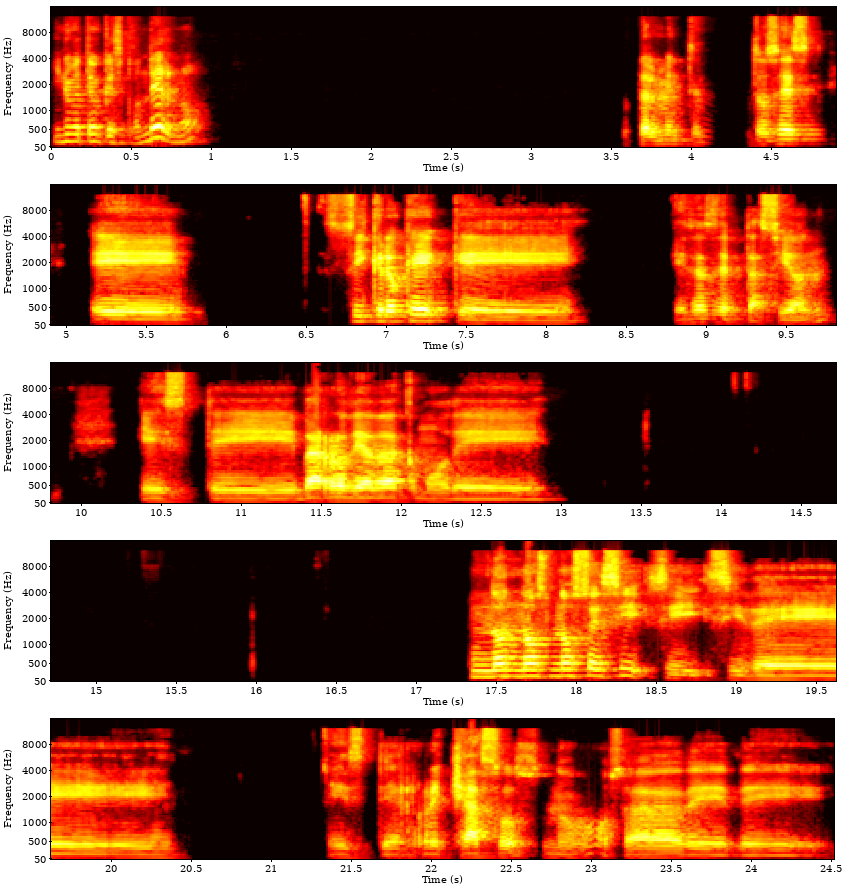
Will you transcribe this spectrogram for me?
y no me tengo que esconder, ¿no? Totalmente. Entonces, eh, sí creo que, que esa aceptación, este, va rodeada como de, no, no, no sé si, si, si de, este, rechazos, ¿no? O sea, de, de,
